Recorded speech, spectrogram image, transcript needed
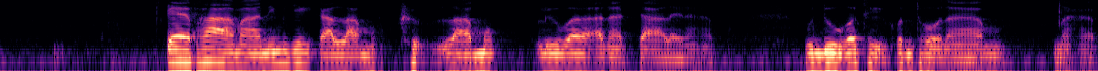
ำแก้ผ้ามานี่ไม่ใช่การลามกลามกหรือว่าอนาจารอะไรนะครับ คุณดูเขาถือคนโทน้ำนะครับ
